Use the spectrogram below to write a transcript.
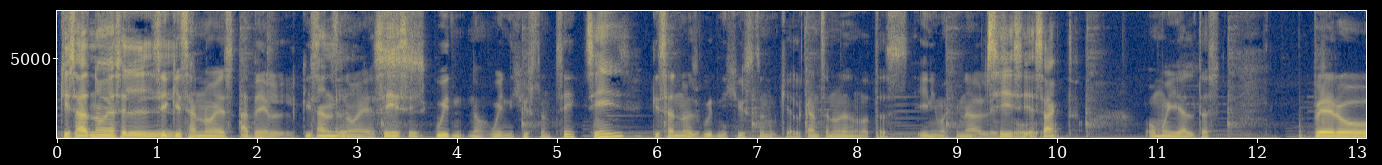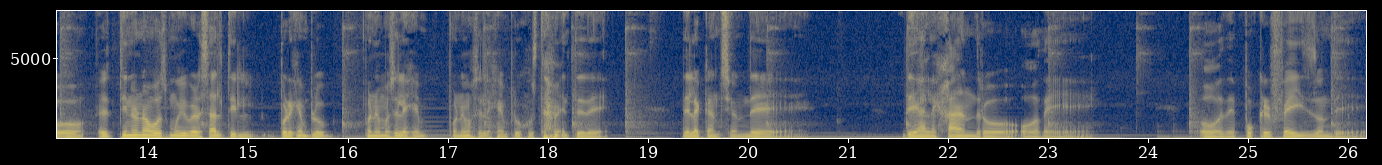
Quizás no es el. Sí, quizá no es Adele, quizás no es sí, sí. Whitney, no, Whitney Houston, sí, Sí, quizás no es Whitney Houston que alcanzan unas notas inimaginables sí, sí, exacto. o muy altas. Pero eh, tiene una voz muy versátil. Por ejemplo, ponemos el ejem- ponemos el ejemplo justamente de, de la canción de de Alejandro o de o de Poker Face donde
